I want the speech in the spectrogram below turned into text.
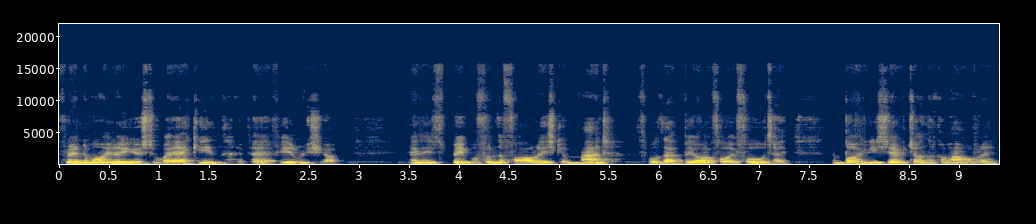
friend of mine who used to work in a perfumery shop, and it's people from the Far East go mad for that BR540 and buying it every time they come over it.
